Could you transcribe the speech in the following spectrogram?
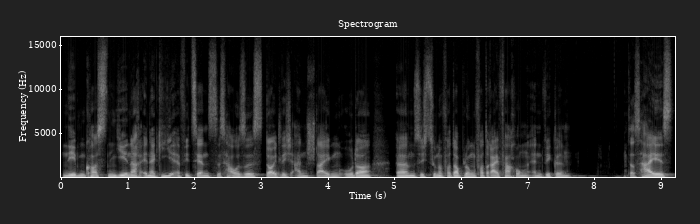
Nebenkosten je nach Energieeffizienz des Hauses deutlich ansteigen oder ähm, sich zu einer Verdopplung, Verdreifachung entwickeln. Das heißt,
